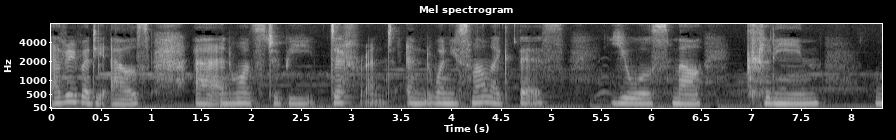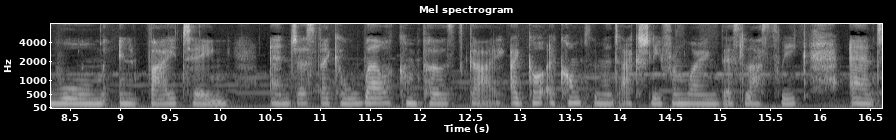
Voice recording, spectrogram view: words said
everybody else, uh, and wants to be different. And when you smell like this, you will smell clean, warm, inviting, and just like a well composed guy. I got a compliment actually from wearing this last week, and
